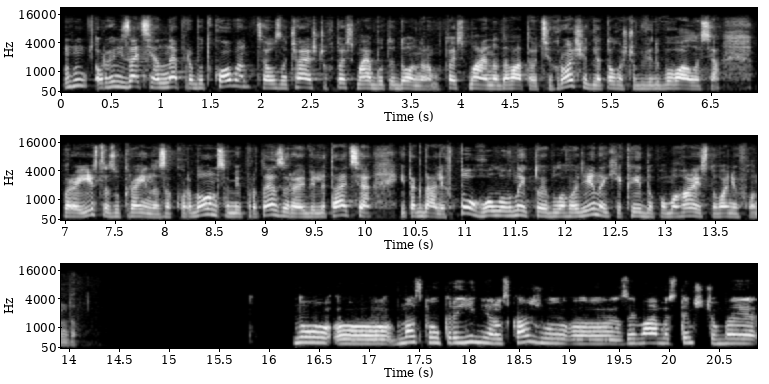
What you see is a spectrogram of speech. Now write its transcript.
Угу. Організація неприбуткова. Це означає, що хтось має бути донором, хтось має надавати оці гроші для того, щоб відбувалося переїзд з України за кордон, самі протези, реабілітація і так далі. Хто головний той благодійник, який допомагає існуванню фонду? Ну, о, в нас по Україні розкажу. О, займаємось тим, що ми е,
